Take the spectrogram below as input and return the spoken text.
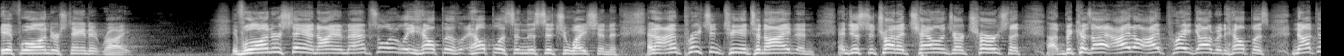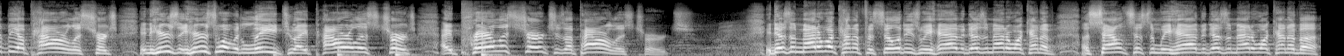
if we'll understand it right. If we'll understand, I am absolutely help, helpless in this situation. And I'm preaching to you tonight and, and just to try to challenge our church that uh, because I, I, I pray God would help us not to be a powerless church. And here's, here's what would lead to a powerless church a prayerless church is a powerless church. It doesn't matter what kind of facilities we have. It doesn't matter what kind of a sound system we have. It doesn't matter what kind of a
